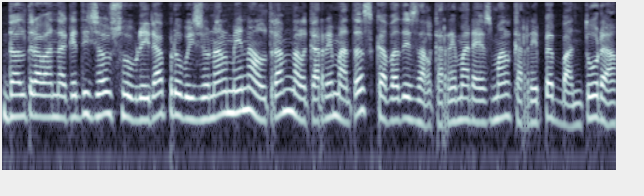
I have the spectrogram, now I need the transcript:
D'altra banda, aquest dijous s'obrirà provisionalment el tram del carrer Mates que va des del carrer Maresme al carrer Pep Ventura.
